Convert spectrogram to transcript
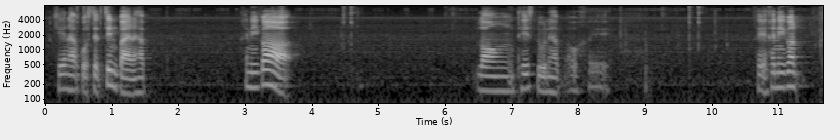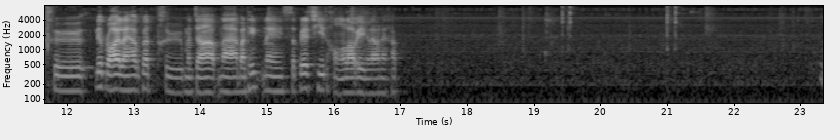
โอเคนะครับ กดเสร็จสิ้นไปนะครับ แค่นี้ก็ ลองเทสดูนะครับ โอเค โอเค แค่นี้ก็คือเรียบร้อยแล้วครับ ก็คือมันจะมาบันทึกในสเปรดชีตของเราเองแล้วนะครับโอ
